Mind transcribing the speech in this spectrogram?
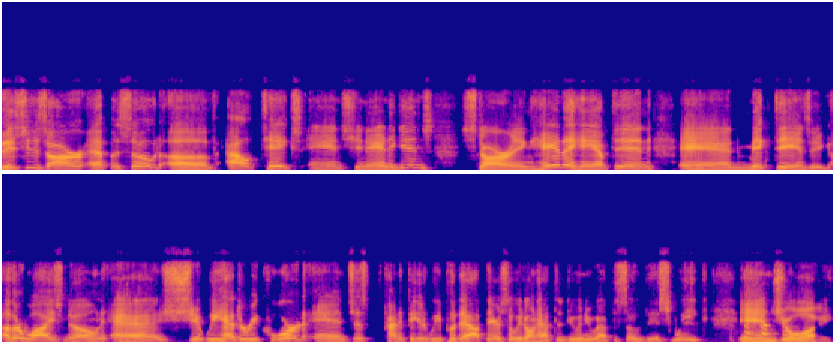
this is our episode of Outtakes and Shenanigans starring Hannah Hampton and Mick Danzig, otherwise known as Shit We Had to Record, and just kind of figured we put it out there so we don't have to do a new episode this week. Enjoy.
